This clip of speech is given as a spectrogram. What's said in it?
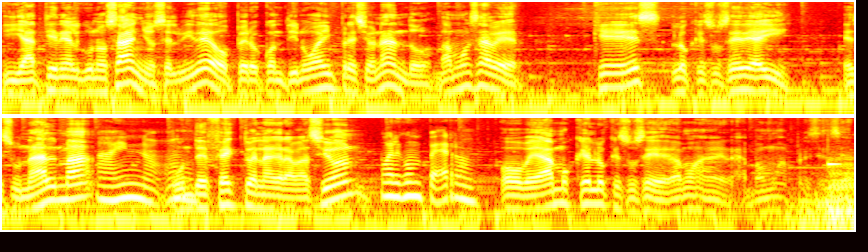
Y ya tiene algunos años el video, pero continúa impresionando. Vamos a ver qué es lo que sucede ahí. ¿Es un alma? Ay, no. ¿Un defecto en la grabación? O algún perro. O veamos qué es lo que sucede. Vamos a ver, vamos a presenciar.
